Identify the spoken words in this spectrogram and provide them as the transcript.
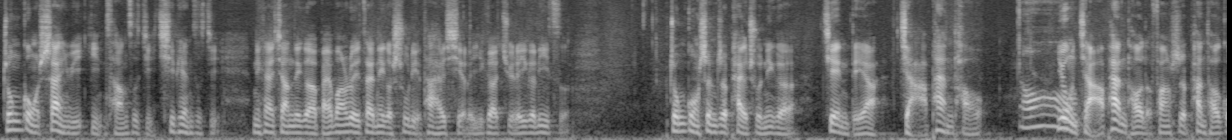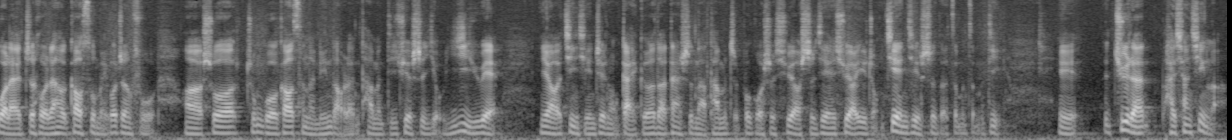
中共善于隐藏自己、欺骗自己。你看，像那个白邦瑞在那个书里，他还写了一个，举了一个例子。中共甚至派出那个间谍啊，假叛逃，哦，用假叛逃的方式叛逃过来之后，然后告诉美国政府，啊，说中国高层的领导人他们的确是有意愿要进行这种改革的，但是呢，他们只不过是需要时间，需要一种渐进式的怎么怎么地。诶，居然还相信了。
